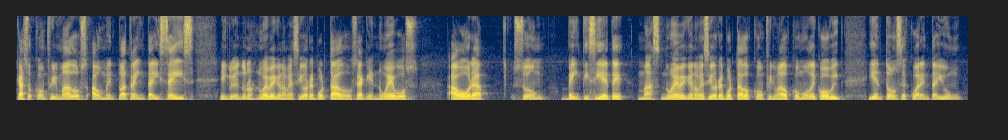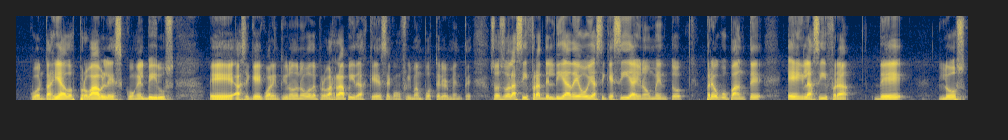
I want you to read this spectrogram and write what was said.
Casos confirmados aumentó a 36 incluyendo unos nueve que no habían sido reportados. O sea que nuevos ahora son 27 más 9 que no habían sido reportados, confirmados como de COVID. Y entonces 41 contagiados probables con el virus. Eh, así que 41 de nuevo de pruebas rápidas que se confirman posteriormente. Son son las cifras del día de hoy, así que sí hay un aumento preocupante en la cifra de los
